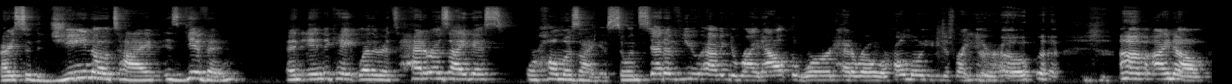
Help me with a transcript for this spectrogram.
All right, so the genotype is given and indicate whether it's heterozygous or homozygous. So instead of you having to write out the word hetero or homo, you can just write he or ho. um, I know,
